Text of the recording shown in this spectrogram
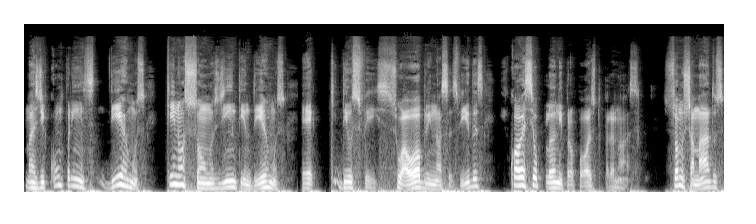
mas de compreendermos quem nós somos, de entendermos é que Deus fez, sua obra em nossas vidas e qual é seu plano e propósito para nós. Somos chamados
